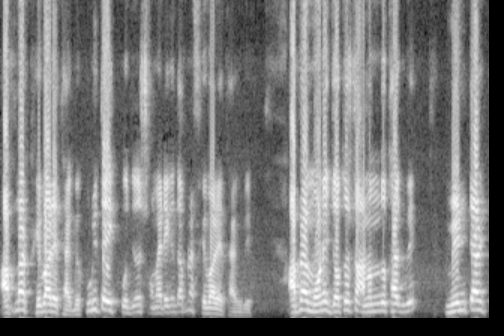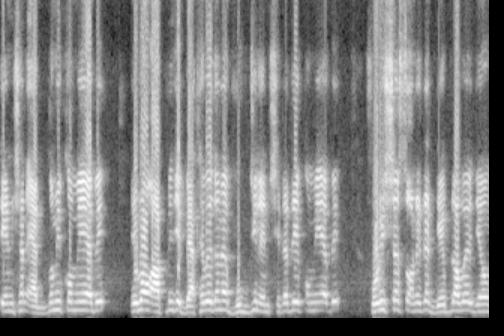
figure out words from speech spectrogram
আপনার ফেভারে থাকবে। কুড়ি তারিখ পর্যন্ত সময়টা কিন্তু আপনার ফেভারে থাকবে। আপনার মনে যথেষ্ট আনন্দ থাকবে মেন্টাল টেনশন একদমই কমে যাবে এবং আপনি যে ব্যথা বেদনায় ভুগছিলেন সেটা দিয়ে কমে যাবে। শরীর স্বাস্থ্য অনেকটা ডেভেলপ হয়ে যেমন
